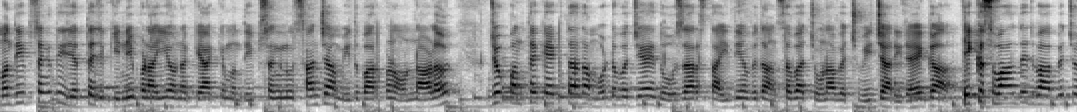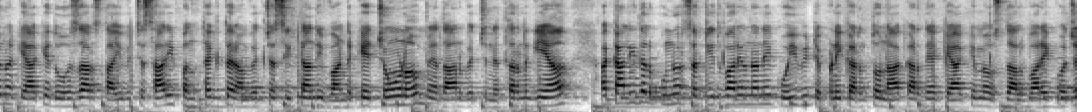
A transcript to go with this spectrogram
ਮਨਦੀਪ ਸਿੰਘ ਦੀ ਜਿੱਤ ਯਕੀਨੀ ਬਣਾਈ ਹੈ ਉਹਨਾਂ ਕਿਹਾ ਕਿ ਮਨਦੀਪ ਸਿੰਘ ਨੂੰ ਸਾਂਝਾ ਉਮੀਦਵਾਰ ਬਣਾਉਣ ਨਾਲ ਜੋ ਪੰਥਕ ਏਕਤਾ ਦਾ ਮੁੱਢ ਵੱਜਿਆ ਹੈ 2027 ਦੀਆਂ ਵਿਧਾਨ ਸਭਾ ਚੋਣਾਂ ਵਿੱਚ ਵੀ ਜਾਰੀ ਰਹੇਗਾ। ਇੱਕ ਸਵਾਲ ਦੇ ਜਵਾਬ ਵਿੱਚ ਉਹਨਾਂ ਕਿਹਾ ਕਿ 2027 ਵਿੱਚ ਸਾਰੀ ਪੰਥਕ ਧਿਰਾਂ ਵਿੱਚ ਸੀਟਾਂ ਦੀ ਵੰਡ ਕੇ ਚੋਣ ਮੈਦਾਨ ਵਿੱਚ ਨਿਤਰਨਗੀਆਂ। ਅਕਾਲੀ ਦਲ ਪੁਨਰ ਸਰਜੀਤ ਬਾਰੇ ਉਹਨਾਂ ਨੇ ਕੋਈ ਵੀ ਟਿੱਪਣੀ ਕਰਨ ਤੋਂ ਨਾ ਕਰਦਿਆਂ ਕਿਹਾ ਕਿ ਮੈਂ ਉਸ ਦਲ ਬਾਰੇ ਕੁਝ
